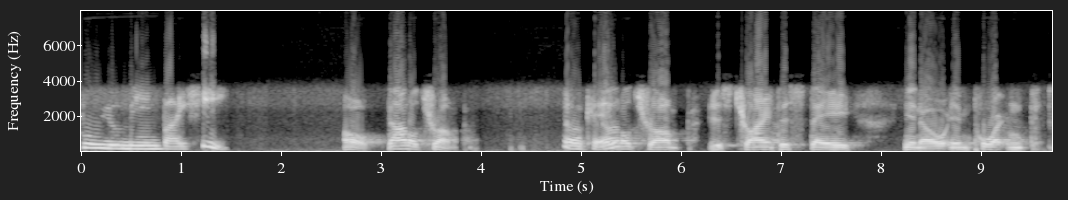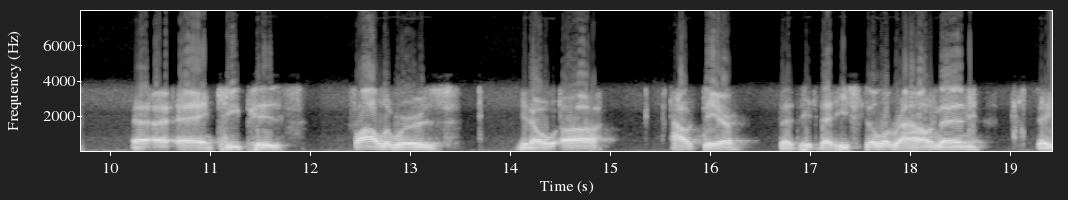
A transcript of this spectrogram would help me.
who you mean by he. Oh, Donald Trump. Okay. Donald Trump is trying to stay, you know, important uh, and keep his followers, you know, uh, out there that he, that he's still around and they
